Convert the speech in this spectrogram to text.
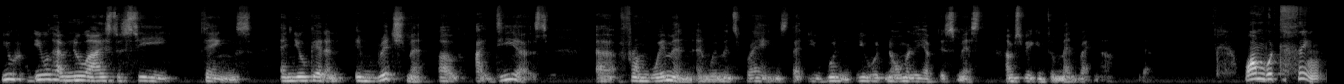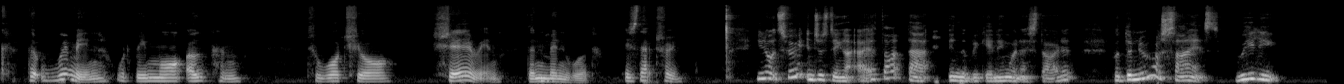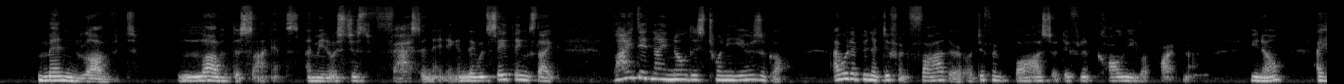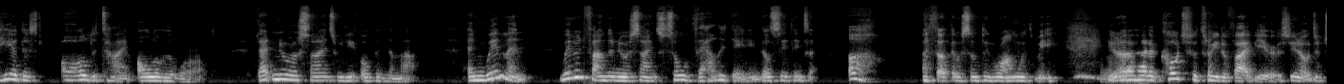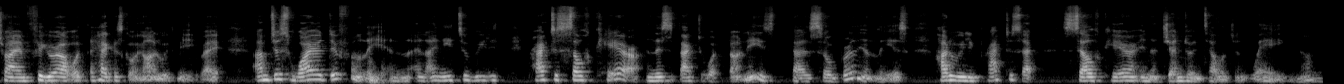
you you will have new eyes to see things and you'll get an enrichment of ideas uh, from women and women's brains that you wouldn't you would normally have dismissed. I'm speaking to men right now. Yeah. One would think that women would be more open to what you're sharing than men would. Is that true? You know, it's very interesting. I, I, thought that in the beginning when I started, but the neuroscience really men loved, loved the science. I mean, it was just fascinating. And they would say things like, Why didn't I know this 20 years ago? I would have been a different father or different boss or different colleague or partner. You know, I hear this all the time, all over the world. That neuroscience really opened them up. And women, women found the neuroscience so validating. They'll say things like, oh, I thought there was something wrong with me. You know, I've had a coach for three to five years, you know, to try and figure out what the heck is going on with me, right? I'm just wired differently and, and I need to really practice self-care. And this is back to what Darnese does so brilliantly is how to really practice that self-care in a gender intelligent way, you know.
